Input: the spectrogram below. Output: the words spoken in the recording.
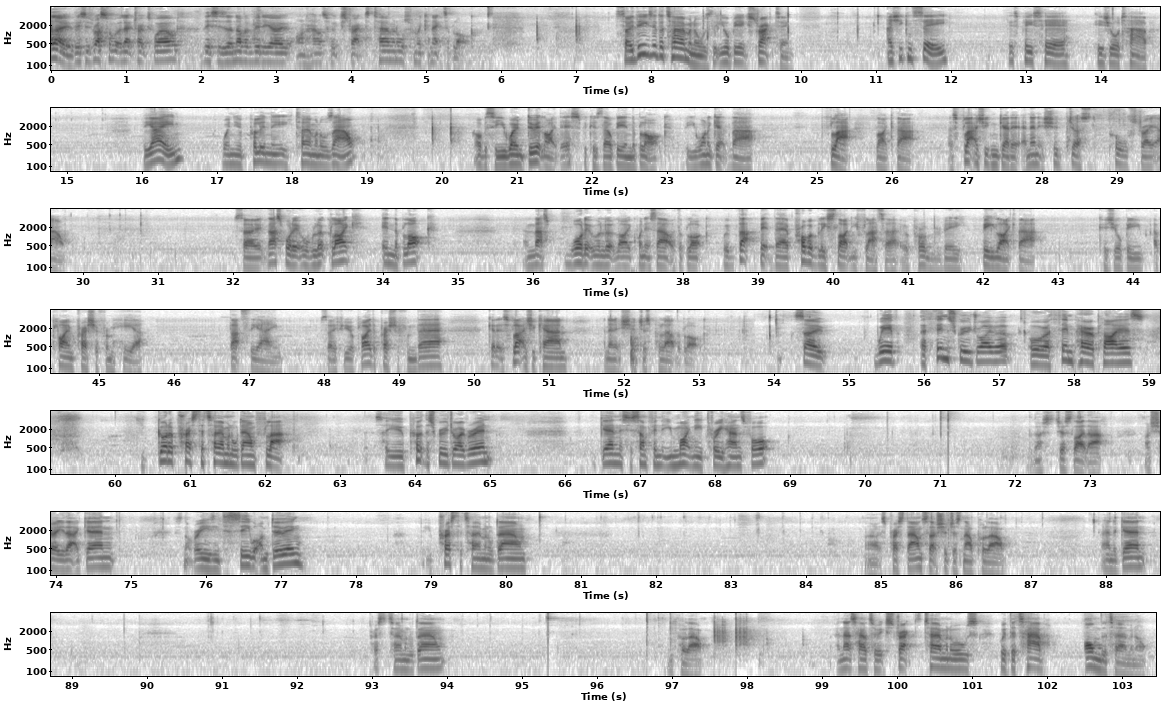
Hello, this is Russell at Electrex World. This is another video on how to extract terminals from a connector block. So these are the terminals that you'll be extracting. As you can see, this piece here is your tab. The aim, when you're pulling the terminals out, obviously you won't do it like this because they'll be in the block, but you want to get that flat like that as flat as you can get it and then it should just pull straight out so that's what it will look like in the block. And that's what it will look like when it's out of the block. With that bit there probably slightly flatter it will probably be like that. Because you'll be applying pressure from here. That's the aim. So if you apply the pressure from there get it as flat as you can and then it should just pull out the block. So with a thin screwdriver or a thin pair of pliers got to press the terminal down flat. So you put the screwdriver in. Again this is something that you might need three hands for. That's just like that. I'll show you that again. It's not very easy to see what I'm doing. But you press the terminal down. Uh, it's pressed down so that should just now pull out. And again, press the terminal down and pull out. And that's how to extract terminals with the tab on the terminal.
